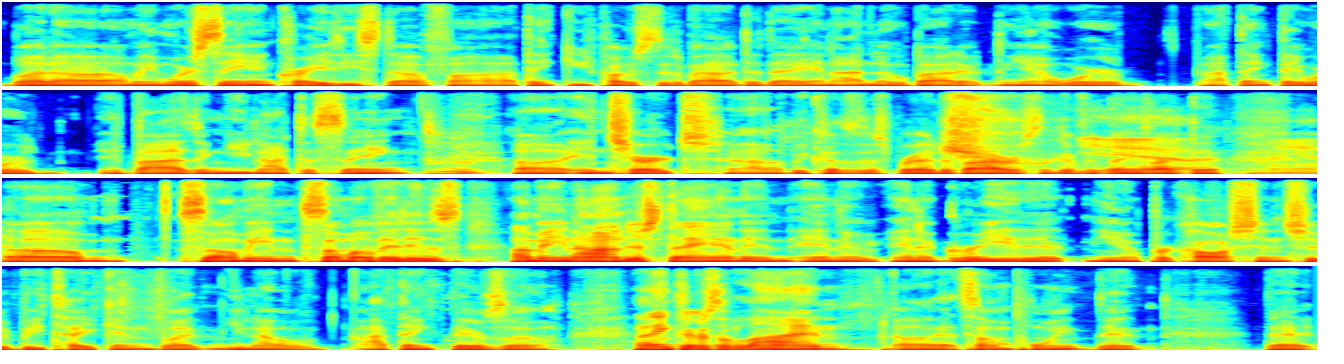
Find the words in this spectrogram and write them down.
But uh, I mean, we're seeing crazy stuff. Uh, I think you posted about it today, and I know about it. You know, where I think they were advising you not to sing mm. uh, in church uh, because of the spread of the virus and different yeah, things like that. Um, so I mean, some of it is. I mean, I understand and and and agree that you know precautions should be taken, but you know, I think there's a, I think there's a line uh, at some point that that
